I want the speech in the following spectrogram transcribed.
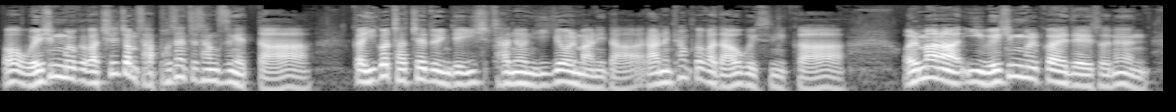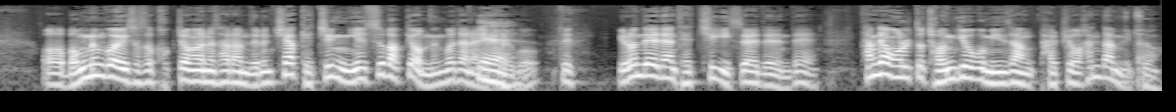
어, 외식 물가가 7.4% 상승했다. 그러니까 이것 자체도 이제 24년 2개월 만이다라는 평가가 나오고 있으니까 얼마나 이 외식 물가에 대해서는 어, 먹는 거에 있어서 걱정하는 사람들은 취약 계층일 수밖에 없는 거잖아요. 예. 결국. 이런 데에 대한 대책이 있어야 되는데 당장 오늘 또 전기요금 인상 발표한답니다. 그렇죠.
